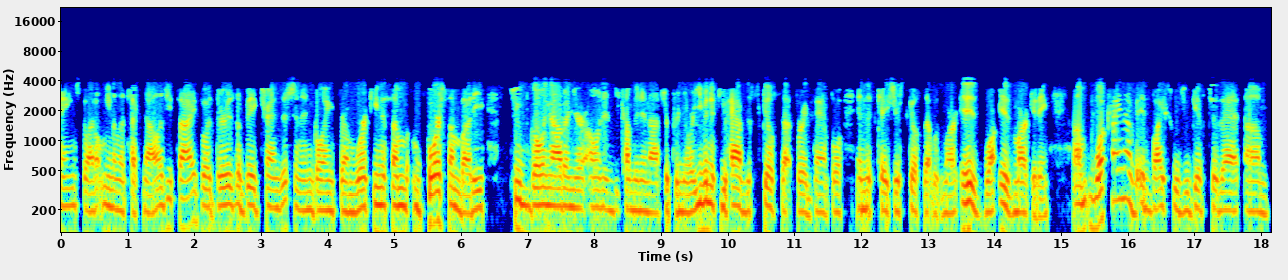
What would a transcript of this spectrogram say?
changed. So I don't mean on the technology side, but there is a big transition in going from working to some for somebody to going out on your own and becoming an entrepreneur. Even if you have the skill set, for example, in this case, your skill set was mar- is is marketing. Um, what kind of advice would you give to that um,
